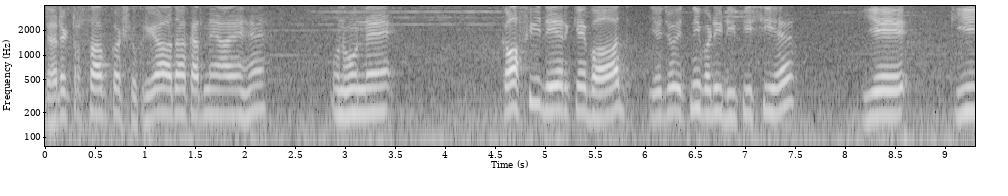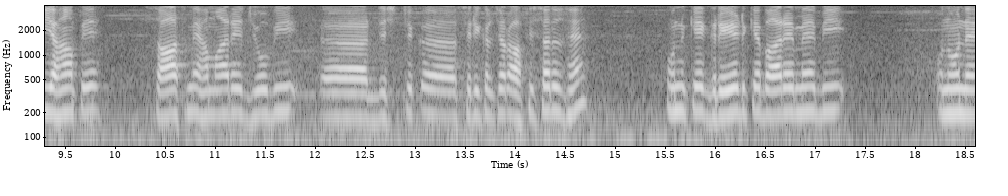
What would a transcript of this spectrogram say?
डायरेक्टर साहब का शुक्रिया अदा करने आए हैं। उन्होंने काफ़ी देर के बाद, ये जो इतनी बड़ी डीपीसी है, ये की यहाँ पे। साथ में हमारे जो भी डिस्ट्रिक्ट सेरिकल्चर ऑफिसर्स हैं, उनके ग्रेड के बारे में भी उन्होंने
